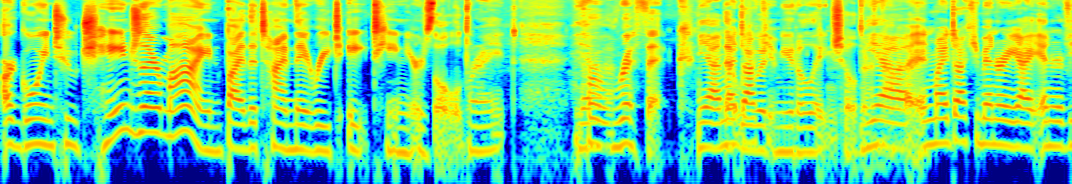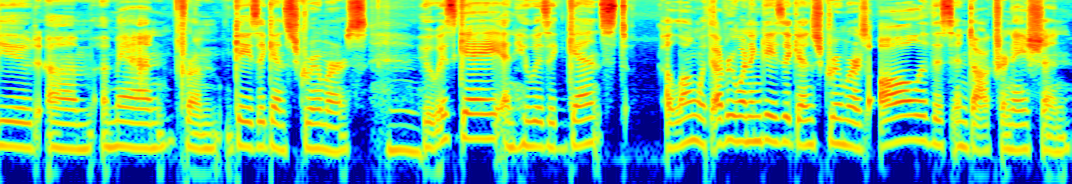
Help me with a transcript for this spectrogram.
are going to change their mind by the time they reach 18 years old. Right. Yeah. Horrific. Yeah. That docu- we would mutilate children. Yeah. In my documentary, I interviewed um, a man from Gays Against Groomers mm. who is gay and who is against, along with everyone in Gays Against Groomers, all of this indoctrination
